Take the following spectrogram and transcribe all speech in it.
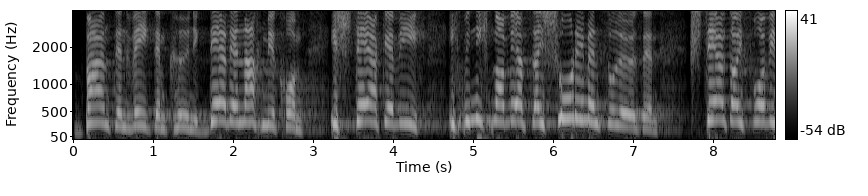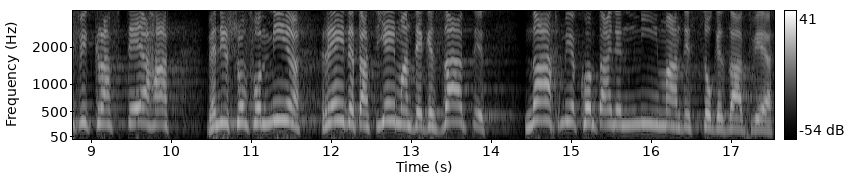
bahnt den Weg dem König. Der, der nach mir kommt, ist stärker wie ich ich bin nicht mal wert, sein Schuhriemen zu lösen. Stellt euch vor, wie viel Kraft der hat, wenn ihr schon von mir redet als jemand, der gesalbt ist. Nach mir kommt einer, niemand ist so gesalbt wie er.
